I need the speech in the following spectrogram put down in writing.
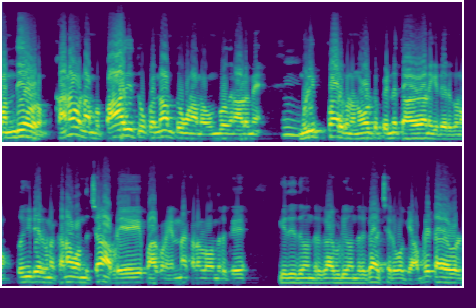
வந்தே வரும். கனவு நம்ம பாதி தூக்கம் தான் தூங்கணும் அந்த ஒன்பது நாளுமே. முழிப்பா இருக்கணும். நோட்டு பெண்ணு தகவணிக்கிட்டே இருக்கணும். தூங்கிட்டே இருக்கணும். கனவு வந்துச்சா அப்படியே பார்க்கணும். என்ன கனவுல வந்திருக்கு? இது இது வந்திருக்கா இப்படி வந்திருக்கா? சரி ஓகே. அப்படியே ஒரு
